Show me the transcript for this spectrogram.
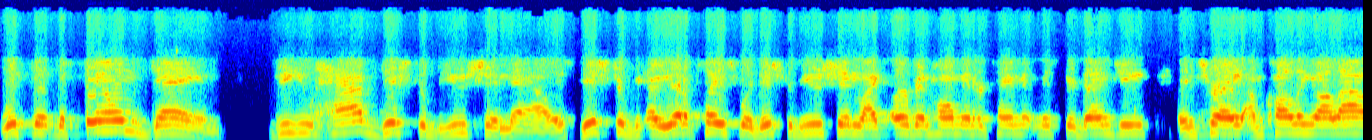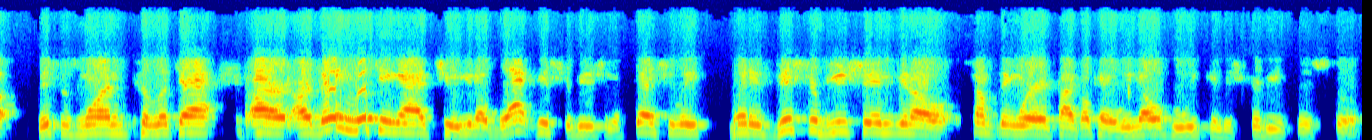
with the, the film game, do you have distribution now? Is distrib- are you at a place where distribution like Urban Home Entertainment, Mr. Dungy and Trey, I'm calling y'all out. This is one to look at. Are are they looking at you, you know, black distribution especially, but is distribution, you know, something where it's like, okay, we know who we can distribute this to?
